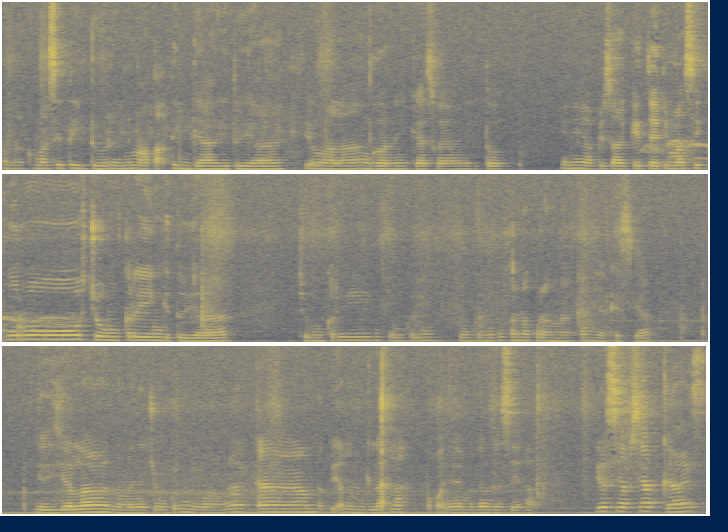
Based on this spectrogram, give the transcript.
Anakku masih tidur ini mau tak tinggal gitu ya. Yuk ngalah nih guys kayak ini gitu. Ini habis sakit jadi masih kurus cungkring gitu ya. Cungkring cungkring cungkring itu karena kurang makan ya guys ya ya iyalah namanya cungkring ya kurang makan tapi alhamdulillah lah pokoknya yang penting udah sehat. Yuk siap-siap guys.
